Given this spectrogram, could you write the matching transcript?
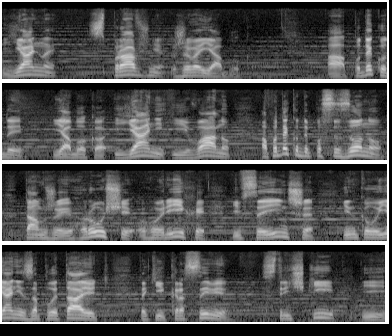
Яни справжнє живе яблуко. А подекуди яблуко і Яні, і Івану, а подекуди по сезону там вже і груші, горіхи і все інше. Інколи Яні заплетають такі красиві стрічки і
